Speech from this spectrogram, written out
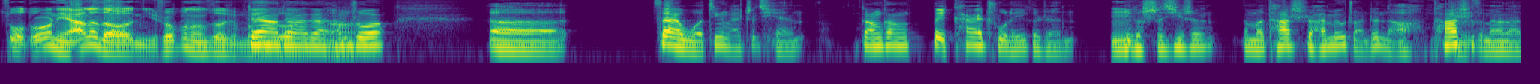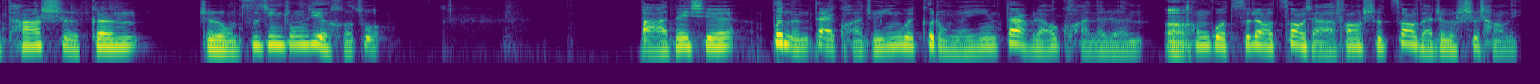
做多少年了都，你说不能做就不对啊，能做？对啊，对啊。他们说，呃，在我进来之前，刚刚被开除了一个人，嗯一个实习生。那么他是还没有转正的啊，他是怎么样呢？他是跟这种资金中介合作，把那些不能贷款，就因为各种原因贷不了款的人，嗯，通过资料造假的方式造在这个市场里。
